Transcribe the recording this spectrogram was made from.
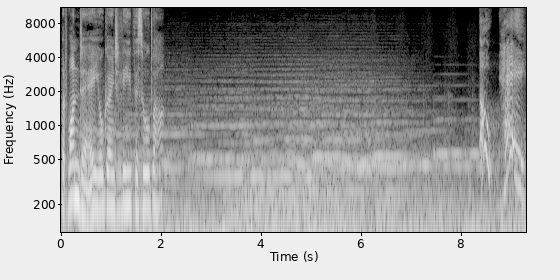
But one day, you're going to leave this all behind. Oh, hey!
